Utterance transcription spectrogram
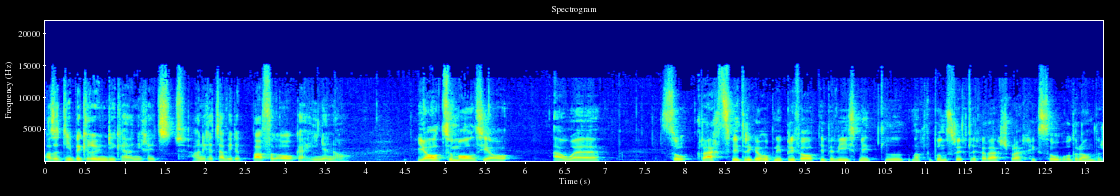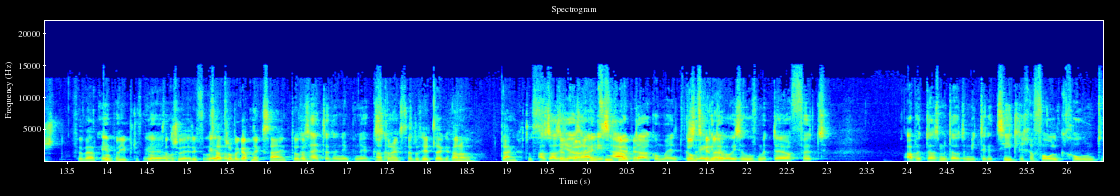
Also die Begründung habe ich jetzt, habe ich jetzt auch wieder ein paar Fragen hinten Ja, zumal es ja auch äh, so rechtswidrig erhobene private Beweismittel nach der bundesgerichtlichen Rechtsprechung so oder anders verwertbar bleiben aufgrund ja, ja. der Schwere. Das Eben. hat er aber glaube nicht gesagt, oder? Das hat er dann eben nicht gesagt. Hat er nicht gesagt. Das hätte er auch noch gedacht. Dass also, also das ist eigentlich das Hauptargument, was regen genau. uns auf, wir dürfen, aber dass man da mit einer zeitlichen Folge kommt.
